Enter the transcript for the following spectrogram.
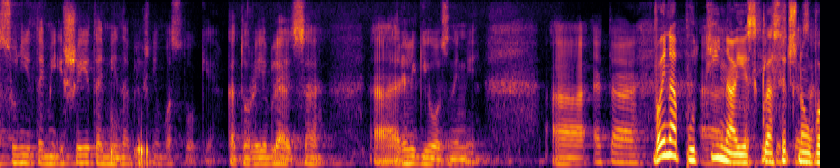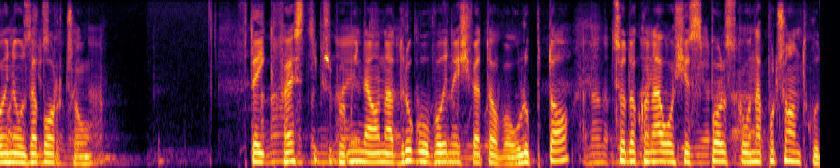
суннитами и шиитами на Ближнем Востоке, которые являются религиозными. Wojna Putina jest klasyczną wojną zaborczą. W tej kwestii przypomina ona II wojnę światową lub to, co dokonało się z Polską na początku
